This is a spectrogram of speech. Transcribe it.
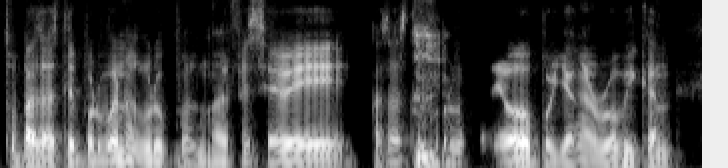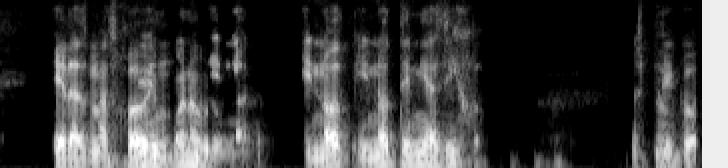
tú pasaste por buenos grupos, ¿no? FCB, pasaste por BDO, por Young and Rubicon, eras más Sí, joven bueno, y no, y no, y no tenías hijos, ¿me explico?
